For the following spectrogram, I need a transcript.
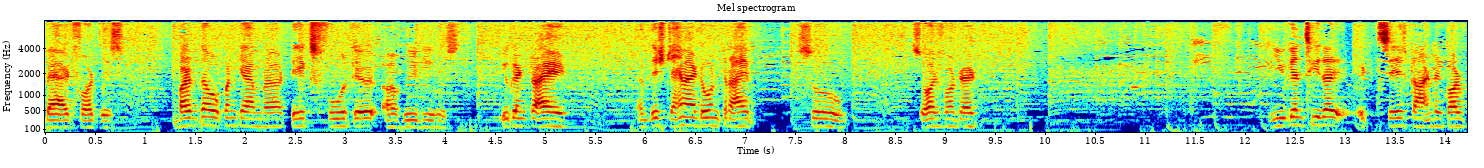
bad for this. But the open camera takes 4k uh, videos. You can try it. This time i don't try so sorry for that you can see that it says can't record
